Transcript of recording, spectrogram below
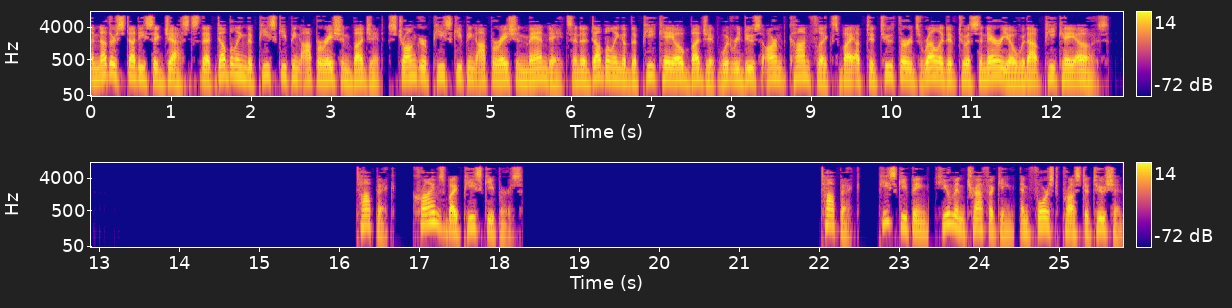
Another study suggests that doubling the peacekeeping operation budget, stronger peacekeeping operation mandates, and a doubling of the PKO budget would reduce armed conflicts by up to two thirds relative to a scenario without PKOs. Crimes by peacekeepers. Peacekeeping, human trafficking, and forced prostitution.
